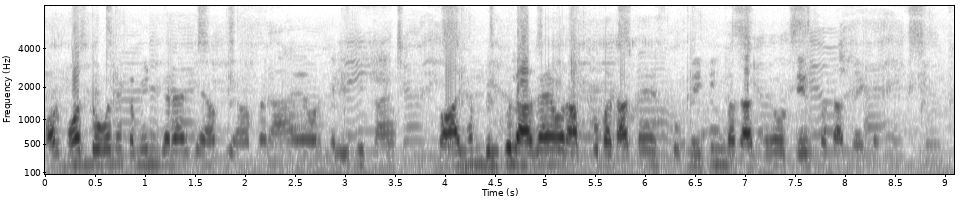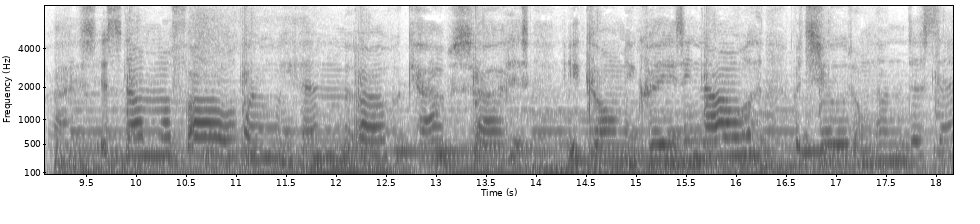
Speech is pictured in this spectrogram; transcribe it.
और बहुत लोगों ने कमेंट करा है कि आप यहाँ पर आए और कलीजी खाएँ। तो आज हम बिल्कुल आ गए और आपको बताते हैं, इसको मेकिंग बताते हैं और टेस्ट बताते हैं। It's not my fault when we end up capsized. You call me crazy now, but you don't understand.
